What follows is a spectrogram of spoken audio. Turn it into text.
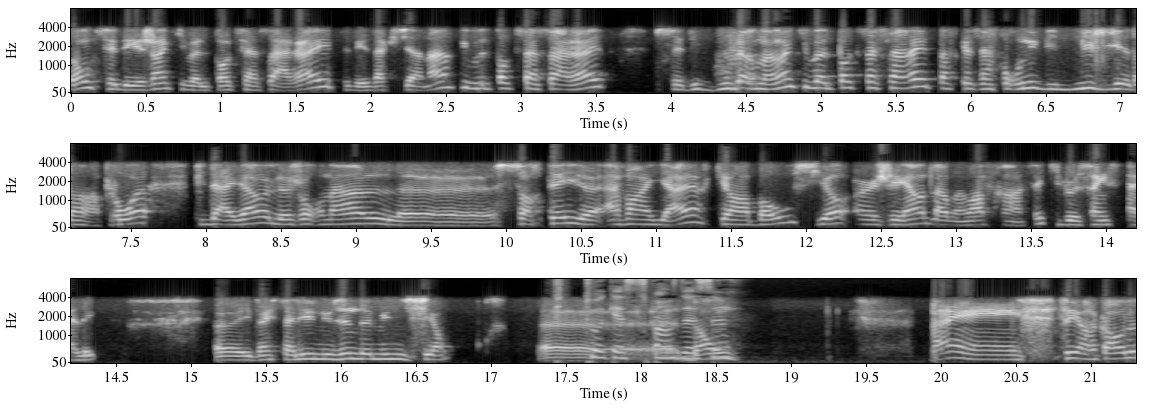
Donc, c'est des gens qui veulent pas que ça s'arrête, c'est des actionnaires qui veulent pas que ça s'arrête c'est des gouvernements qui veulent pas que ça s'arrête parce que ça fournit des milliers d'emplois. Puis d'ailleurs, le journal euh, sortait euh, avant-hier qu'en Beauce, il y a un géant de l'armement français qui veut s'installer. Euh, il va installer une usine de munitions. Toi, qu'est-ce que tu penses de ça? Ben, tu sais, encore là,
